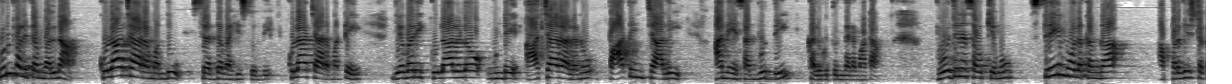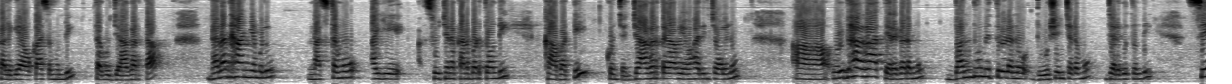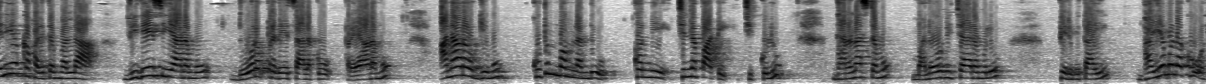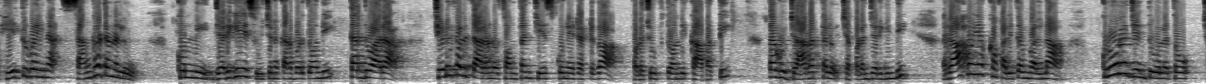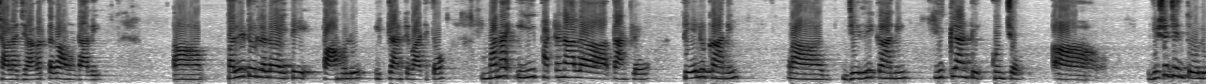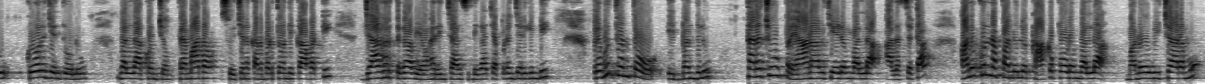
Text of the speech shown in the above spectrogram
గురు ఫలితం వలన కులాచారమందు శ్రద్ధ వహిస్తుంది. కులాచారం అంటే ఎవరి కులాలలో ఉండే ఆచారాలను పాటించాలి అనే సద్బుద్ధి కలుగుతుందన్నమాట. భోజన సౌఖ్యము స్త్రీ మూలకంగా అప్రదిష్ట కలిగే అవకాశం ఉంది. తగు జాగ్రత్త. ధనధాన్యములు నష్టము అయ్యే సూచన కనబడుతోంది. కాబట్టి కొంచెం జాగ్రత్తగా వ్యవహరించవలను. వృధాగా తిరగడము బంధుమిత్రులను దూషించడము జరుగుతుంది. శని యొక్క ఫలితం వల్ల విదేశీయానము దూర ప్రదేశాలకు ప్రయాణము అనారోగ్యము కుటుంబంలందు కొన్ని చిన్నపాటి చిక్కులు ధన నష్టము మనోవిచారములు పెరుగుతాయి. భయములకు హేతువైన సంఘటనలు కొన్ని జరిగే సూచన కనబడుతోంది. తద్వారా చెడు ఫలితాలను సొంతం చేసుకునేటట్టుగా పొడచూపుతోంది కాబట్టి తగు జాగ్రత్తలు చెప్పడం జరిగింది. రాహు యొక్క ఫలితం వలన క్రూర జంతువులతో చాలా జాగ్రత్తగా ఉండాలి. పల్లెటూళ్ళలో పల్లెటూర్లలో అయితే పాములు ఇట్లాంటి వాటితో మన ఈ పట్టణాల దాంట్లో తేలు కానీ జెర్రీ కానీ ఇట్లాంటి కొంచెం విష జంతువులు క్రూర జంతువులు వల్ల కొంచెం ప్రమాదం సూచన కనబడుతోంది కాబట్టి జాగ్రత్తగా వ్యవహరించాల్సిందిగా చెప్పడం జరిగింది. ప్రభుత్వంతో ఇబ్బందులు తరచూ ప్రయాణాలు చేయడం వల్ల అలసట అనుకున్న పనులు కాకపోవడం వల్ల మనోవిచారము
